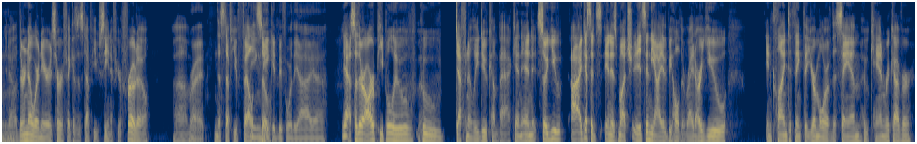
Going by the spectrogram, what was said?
Mm-hmm. You know, they're nowhere near as horrific as the stuff you've seen if you're Frodo. Um, right. the stuff you felt. Being so, naked before the eye, yeah. Yeah, so there are people who who definitely do come back. And and so you I guess it's in as much it's in the eye of the beholder, right? Are you inclined to think that you're more of the Sam who can recover,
